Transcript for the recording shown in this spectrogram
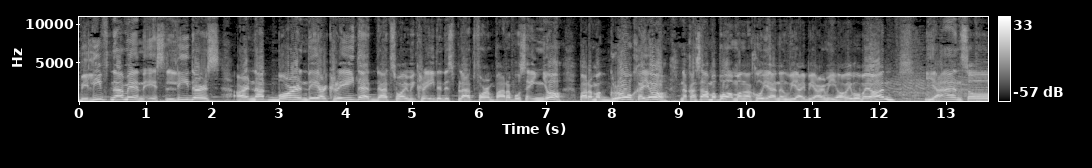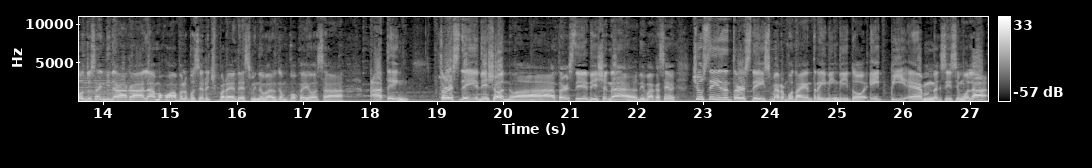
belief namin is leaders are not born, they are created. That's why we created this platform para po sa inyo, para mag-grow kayo. Nakasama po ang mga kuya ng VIP Army. Okay po ba 'yon? Yan. So, doon sa hindi nakakaalam, ako nga pala po si Rich Paredes. Wina-welcome ko kayo sa ating Thursday edition. Ah, Thursday edition na, 'di ba? Kasi Tuesdays and Thursdays meron po tayong training dito. 8 PM nagsisimula.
